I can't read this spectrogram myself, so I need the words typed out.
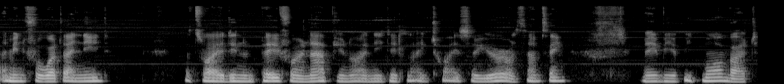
I mean, for what I need. That's why I didn't pay for an app, you know, I need it like twice a year or something. Maybe a bit more, but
